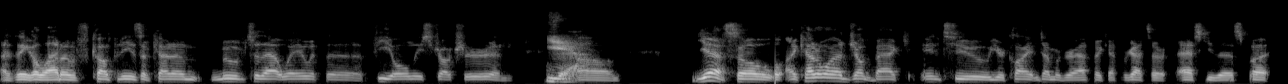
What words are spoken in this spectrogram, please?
I think a lot of companies have kind of moved to that way with the fee only structure and yeah. Um, yeah, so I kind of want to jump back into your client demographic. I forgot to ask you this, but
